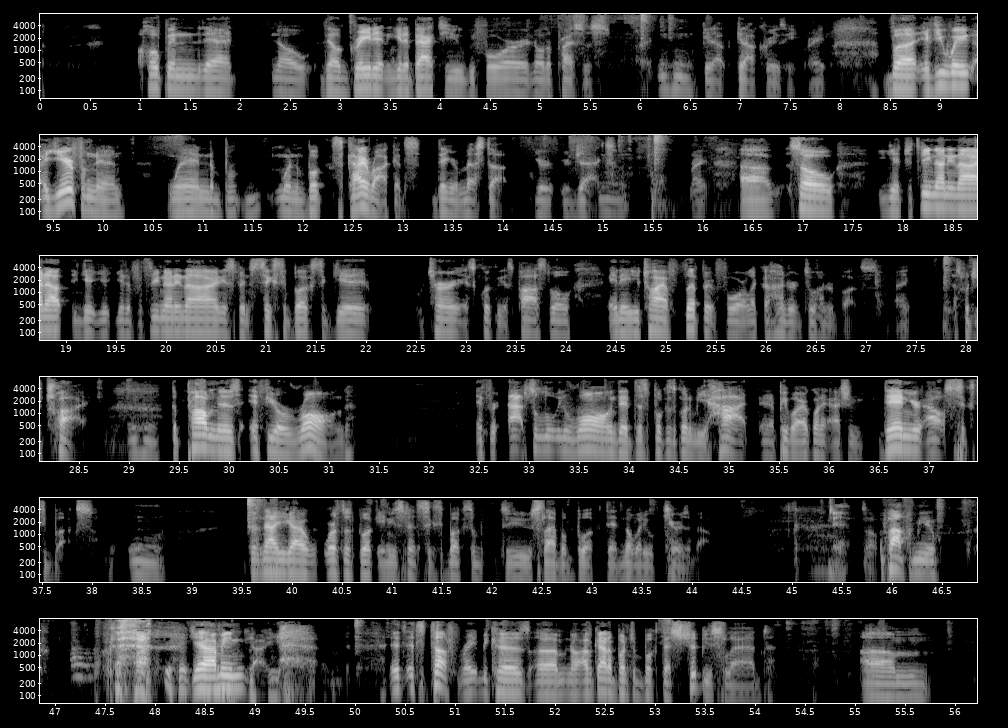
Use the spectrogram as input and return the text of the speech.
hoping that you know they'll grade it and get it back to you before you know the prices Mhm. get out get out crazy, right? But if you wait a year from then, when the when the book skyrockets, then you're messed up. You're you're jacked, right? Um, so you get your three ninety nine out. You get you get it for three ninety nine. You spend sixty bucks to get it returned as quickly as possible, and then you try and flip it for like a hundred to hundred bucks, right? That's what you try. Mhm. The problem is if you're wrong, if you're absolutely wrong that this book is going to be hot and people are going to actually, then you're out sixty bucks Mm. because now you got a worthless book and you spent sixty bucks to, to slap a book that nobody cares about. Yeah, So, apart from you. Yeah, I mean, it, it's tough, right? Because um, you know I've got a bunch of books that should be slabbed. Um,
